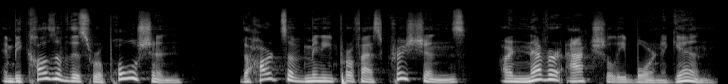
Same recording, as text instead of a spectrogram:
And because of this repulsion, the hearts of many professed Christians are never actually born again.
